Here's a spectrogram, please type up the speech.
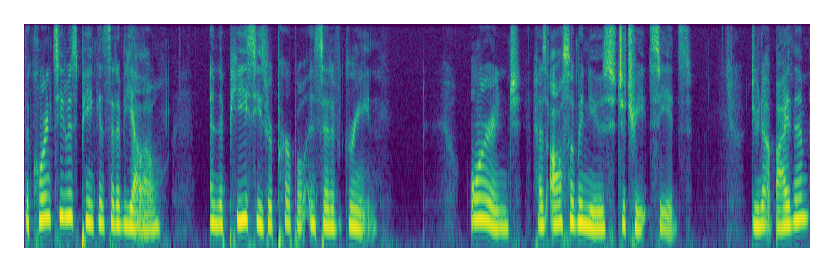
The corn seed was pink instead of yellow, and the pea seeds were purple instead of green. Orange has also been used to treat seeds. Do not buy them,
